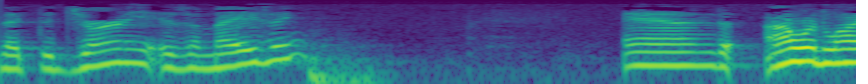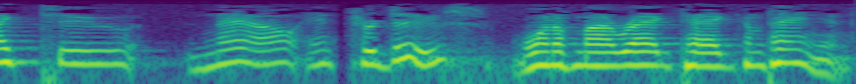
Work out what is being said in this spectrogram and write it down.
that the journey is amazing, and I would like to now introduce one of my ragtag companions.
